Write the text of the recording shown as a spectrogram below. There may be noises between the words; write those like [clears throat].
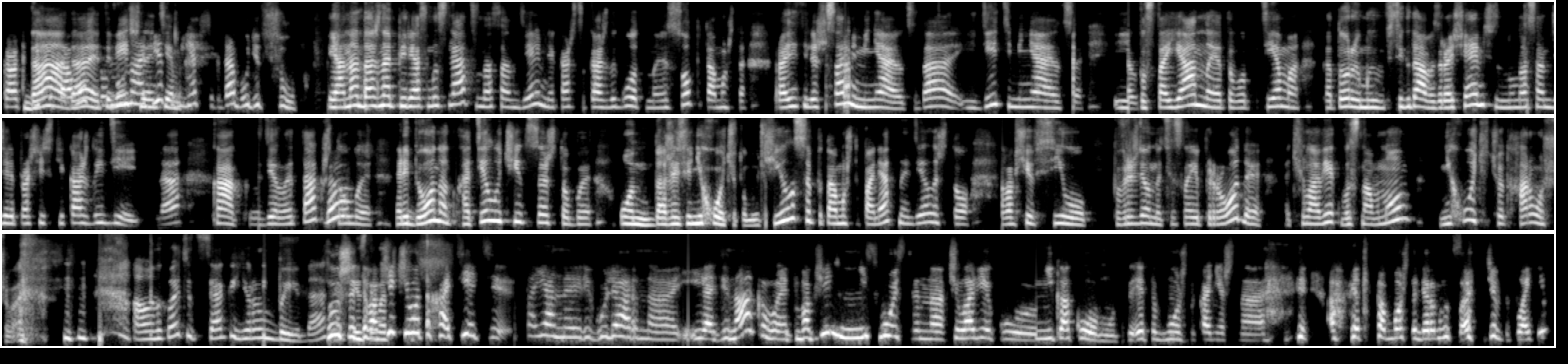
Как да, того, да, что, это ну, вечная тема. У меня всегда будет суп. И она должна переосмысляться, на самом деле, мне кажется, каждый год на ИСО, потому что родители же сами меняются, да, и дети меняются, и постоянно это вот тема, к которой мы всегда возвращаемся, ну, на самом деле, практически каждый день. Да? Как сделать так, да. чтобы ребенок хотел учиться, чтобы он, даже если не хочет, он учился, потому что понятное дело, что вообще в силу поврежденности своей природы человек в основном не хочет чего-то хорошего, [laughs] а он хочет всякой ерунды, да? Слушай, да вообще чего-то хотеть постоянно, регулярно и одинаково, это вообще не свойственно человеку никакому. Это можно, конечно, [laughs] это может вернуться [laughs] чем-то плохим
